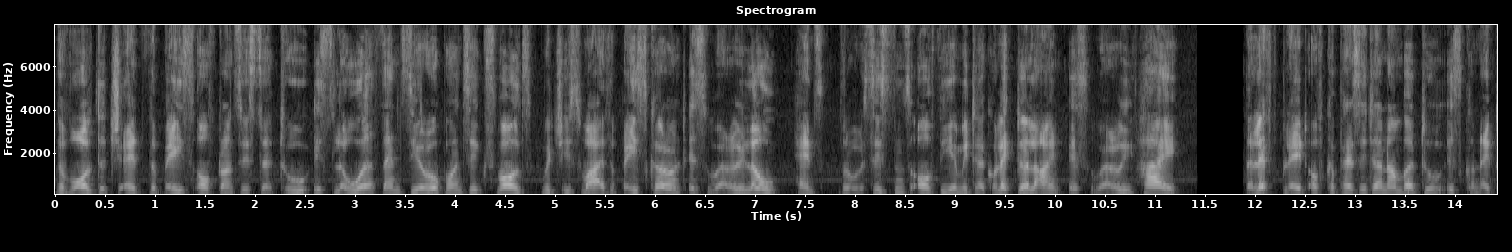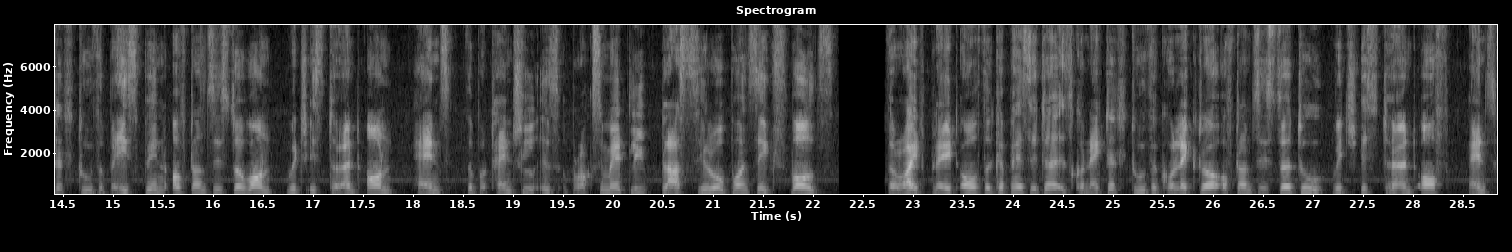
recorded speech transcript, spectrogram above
The voltage at the base of transistor 2 is lower than 0.6V, which is why the base current is very low, hence the resistance of the emitter collector line is very high. The left plate of capacitor number 2 is connected to the base pin of transistor 1, which is turned on, hence the potential is approximately plus 0.6V. The right plate of the capacitor is connected to the collector of transistor 2, which is turned off, hence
